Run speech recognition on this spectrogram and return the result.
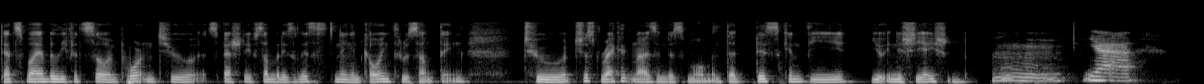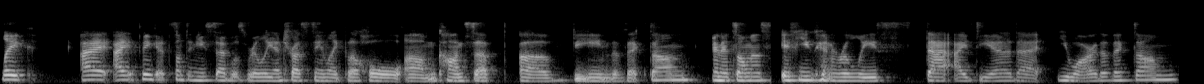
that's why I believe it's so important to, especially if somebody's listening and going through something, to just recognize in this moment that this can be your initiation. Mm, yeah. Like, I, I think it's something you said was really interesting, like the whole um, concept of being the victim. And it's almost if you can release that idea that you are the victim,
